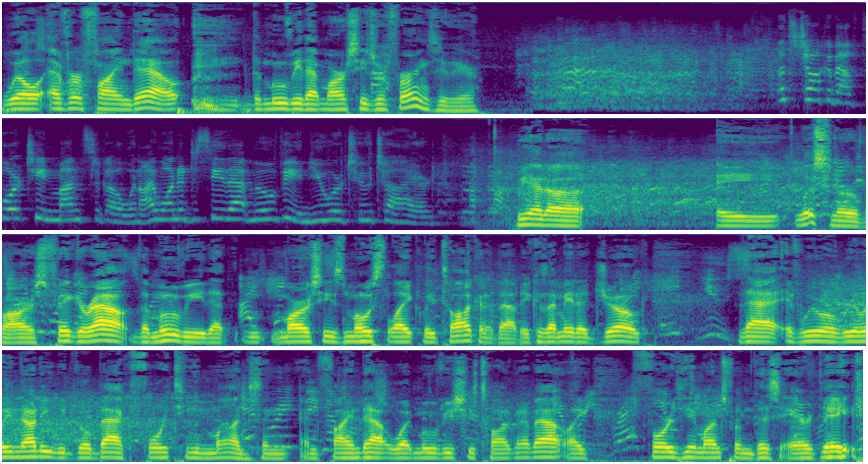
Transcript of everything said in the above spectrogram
will ever find out the movie that Marcy's referring to here. Let's talk about 14 months ago when I wanted to see that movie and you were too tired. We had a a listener of ours figure out the movie that Marcy's most likely talking about because I made a joke that if we were really nutty, we'd go back 14 months and, and find out what movie she's talking about, like 14 months from this air date,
